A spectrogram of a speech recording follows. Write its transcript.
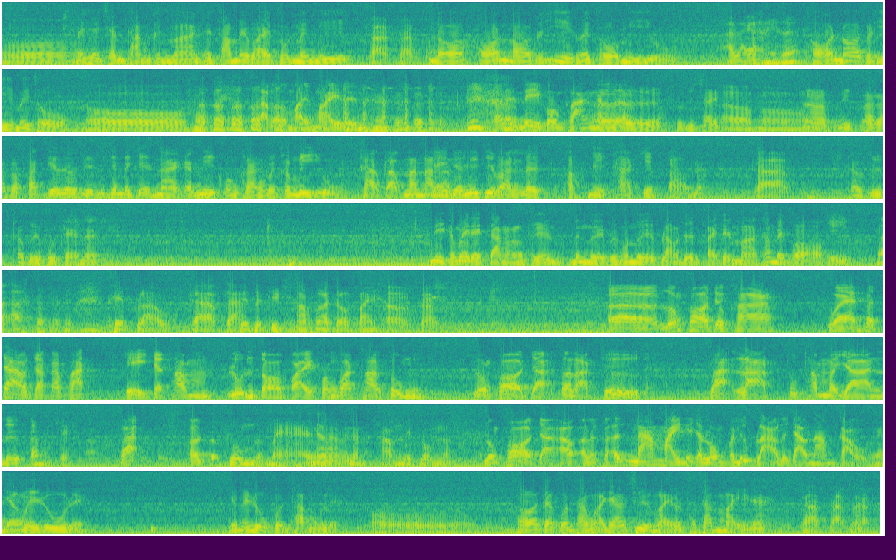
ไม่ใช่ฉันทำขึ้นมา ฉันทำไม่ไหวทุนไม่มีครับครับครับนอหอนอสอีไม่โทรมีอยู่ อะไรอะไรนะหอนอสอีไม่โทรโอ้สับสมัยใหม่เลยนะอะไรนี่คงคลังเอนั่นเหรออคุณวิชัยอ๋ออ้าวนี่อะไรประพัดเดี๋ยวเดี๋ยวจะไม่เจอหน้ากันนี่คงคลังมันก็มีอยู่ครับครับนั่นนั่นไอ้นั่นเดี๋ยวนี้ที่วันเลิกอ้าวนี่ค่าเก็บเปล่านะครับเขาคือเขาเป็นผู้แทนนะ นี่เขาไม่ได้ตังค์หนังสือมันเหนื่อยเป็นคนเหนื่อยเปล่าเดินไปเดินมา ถ้าไม่พอออกเองอะเทปเปล่าครับครับเทปบันทึกอ้าวว่าต่อไปอ๋อครับเอ่อหลวงพ่อเจ้าขา แหวนพระเจ้าจักรพรรดิที่จะทำรุ่นต่อไปของวัดท่าซุง หลวงพ่อจะสลักชื่อ พระลาดสุธรรมยานหรือเอ้าไม่ใช่พระเออพรหมเหรือแหมอ่าทำนี่พรหมนะ หลวงพ่อจะเอาอะไรก็เอ้ยน้ำใหม่นี่จะลงไปหรือเปล่า หรือจะเอาน้ำเก่าไงยังไม่รู้เลย ยังไม่รู้คนทำก็เลยโอ้อ๋อแต่คนทำก็อาจจะเอาชื่อใหม่ถ้าทำใหม่นะครับครับครับ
